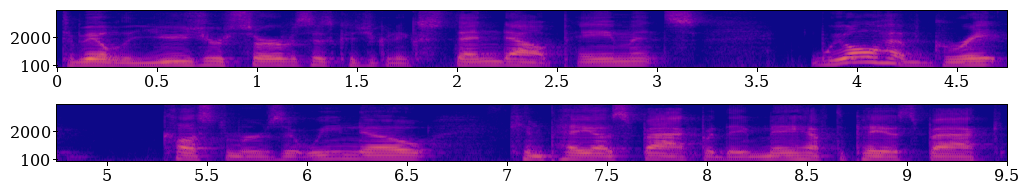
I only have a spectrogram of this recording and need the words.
to be able to use your services because you can extend out payments. We all have great customers that we know can pay us back, but they may have to pay us back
